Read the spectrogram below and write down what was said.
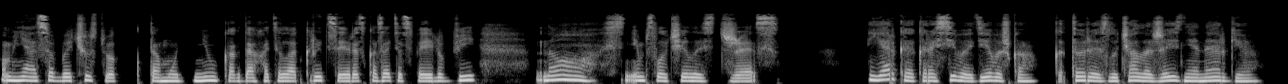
У меня особое чувство к тому дню, когда хотела открыться и рассказать о своей любви, Но с ним случилась Джесс. Яркая, красивая девушка, которая излучала жизнь и энергию,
